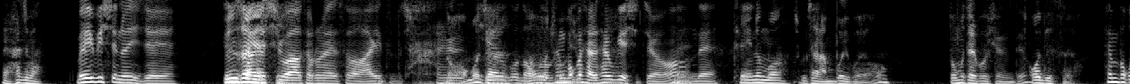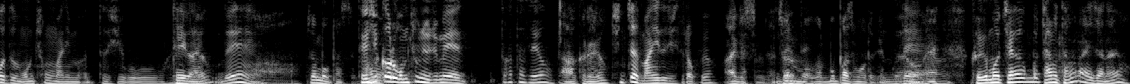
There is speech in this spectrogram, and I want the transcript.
네, 하지만 메이비 씨는 이제 윤상현 씨. 씨와 결혼해서 아이들도 잘 너무 잘, 키우고 너무 너무 좋은 행복하게 잘. 살고 계시죠. 네. 테이는 뭐 좀 잘 안 보이고요. 너무 잘 보이시는데요. 어디 있어요? 햄버거도 엄청 많이 드시고. 테이가요? 네. 아, 전못 봤어요. 대식가루 엄청 요즘에 핫하세요. 아, 그래요? 진짜 많이 드시더라고요. 알겠습니다. 저는 네, 뭐못 봐서 모르겠고요. 네. 예. 그게 뭐 제가 뭐 잘못한 건 아니잖아요.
